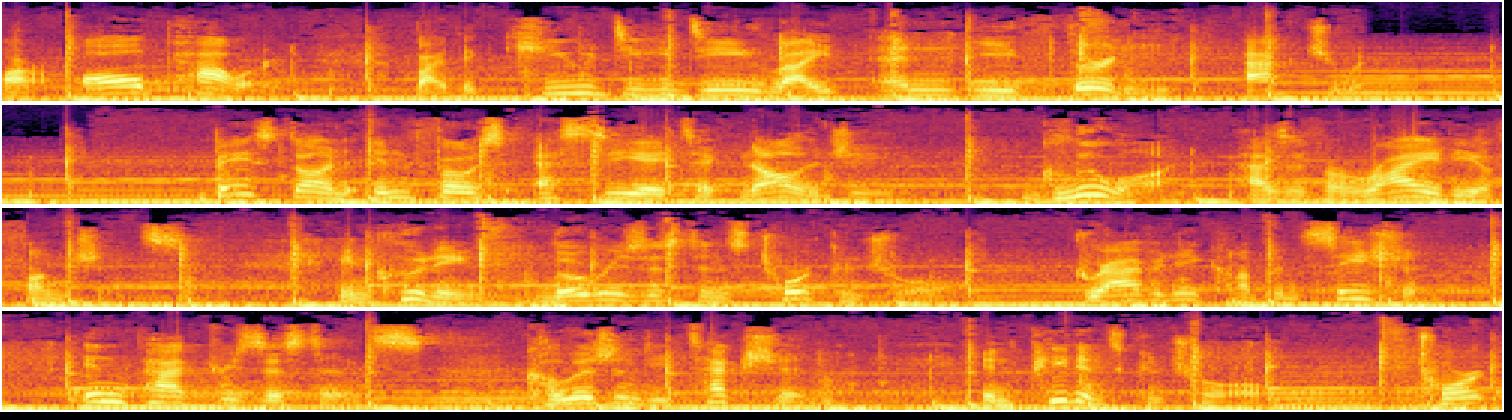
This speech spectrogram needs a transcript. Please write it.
are all powered by the QDD Lite NE30 actuator. Based on INNFOS SCA technology, Gluon has a variety of functions, including low resistance torque control, gravity compensation, impact resistance, collision detection, impedance control, torque,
